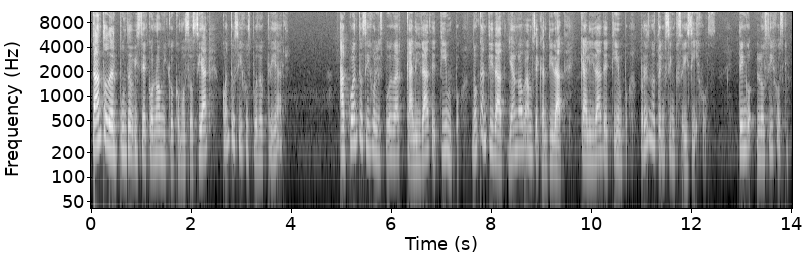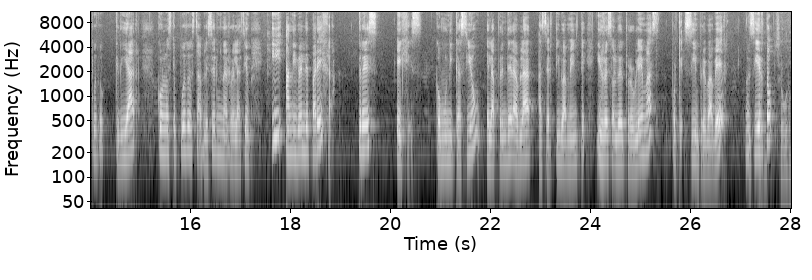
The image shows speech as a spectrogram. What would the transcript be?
tanto desde el punto de vista económico como social, cuántos hijos puedo criar. ¿A cuántos hijos les puedo dar calidad de tiempo? No cantidad, ya no hablamos de cantidad, calidad de tiempo. Por eso no tengo cinco o seis hijos. Tengo los hijos que puedo criar, con los que puedo establecer una relación. Y a nivel de pareja, tres ejes. Comunicación, el aprender a hablar asertivamente y resolver problemas, porque siempre va a haber, ¿no es cierto? Seguro.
